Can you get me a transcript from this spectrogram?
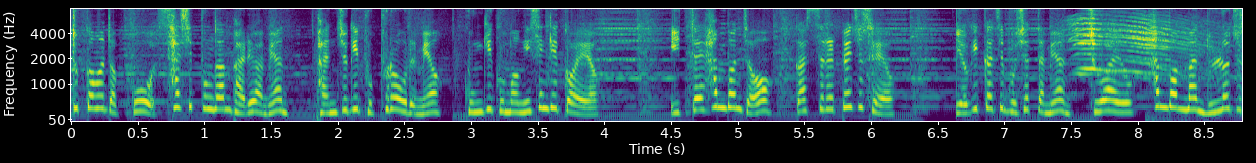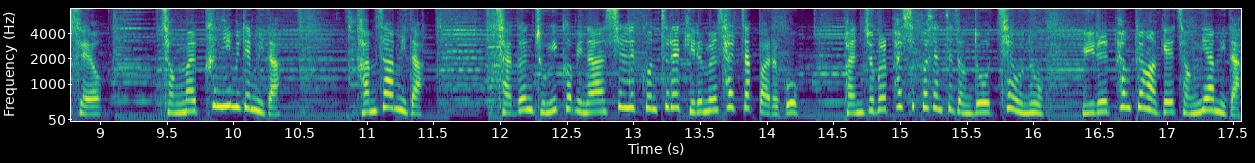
뚜껑을 덮고 40분간 발효하면 반죽이 부풀어 오르며 공기 구멍이 생길 거예요. 이때 한 번 저어 가스를 빼주세요. 여기까지 보셨다면 좋아요 한 번만 눌러주세요. 정말 큰 힘이 됩니다. 감사합니다. 작은 종이컵이나 실리콘 틀에 기름을 살짝 바르고 반죽을 80% 정도 채운 후 위를 평평하게 정리합니다.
